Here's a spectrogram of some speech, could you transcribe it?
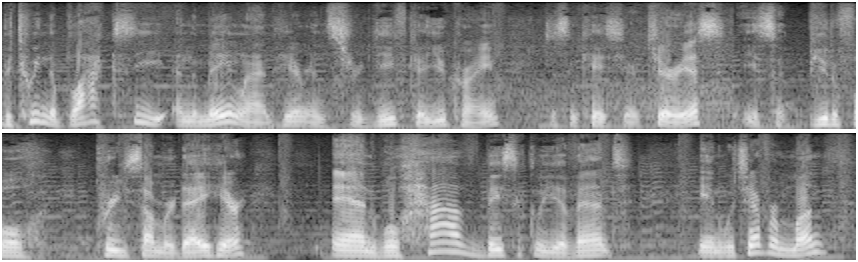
between the Black Sea and the mainland here in Sergivka, Ukraine, just in case you're curious. It's a beautiful pre-summer day here. And we'll have basically event in whichever month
